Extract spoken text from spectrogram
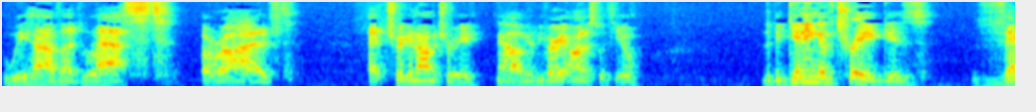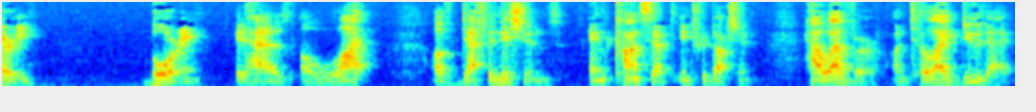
we have at last arrived at trigonometry. Now, I'm going to be very honest with you. The beginning of trig is very boring. It has a lot of definitions and concept introduction. However, until I do that,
